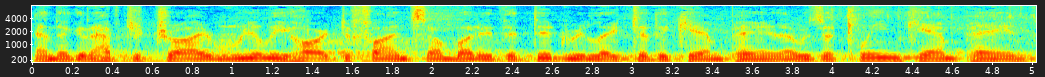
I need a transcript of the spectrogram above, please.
And they're going to have to try really hard to find somebody that did relate to the campaign. That was a clean campaign.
